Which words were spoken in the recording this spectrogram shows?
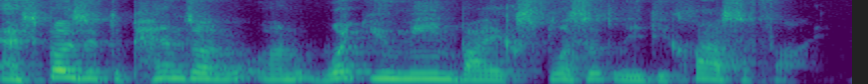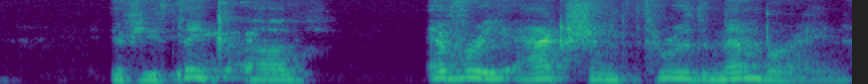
I suppose it depends on, on what you mean by explicitly declassify. If you think of every action through the membrane,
